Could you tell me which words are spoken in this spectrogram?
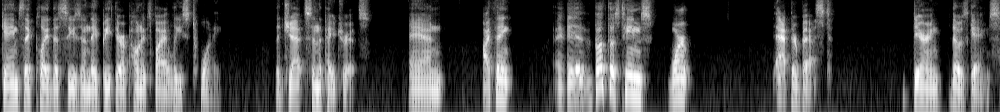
games they've played this season, they've beat their opponents by at least 20. The Jets and the Patriots. And I think eh, both those teams weren't at their best during those games.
